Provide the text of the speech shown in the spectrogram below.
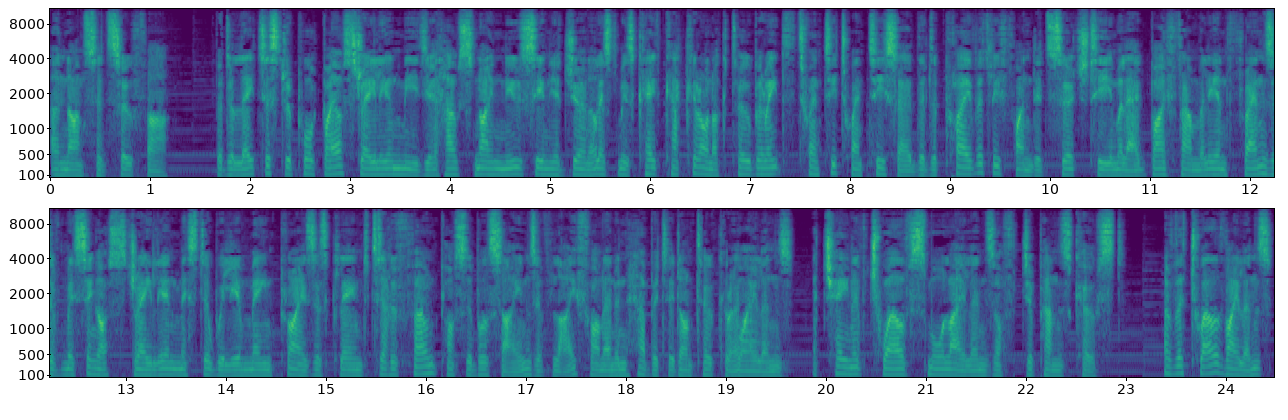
unanswered so far. But a latest report by Australian media house 9 News senior journalist Ms. Kate Kachor on October 8, 2020 said that a privately funded search team led by family and friends of missing Australian Mr. William Main has claimed to have found possible signs of life on uninhabited on Tokara Islands, a chain of 12 small islands off Japan's coast. Of the 12 islands,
